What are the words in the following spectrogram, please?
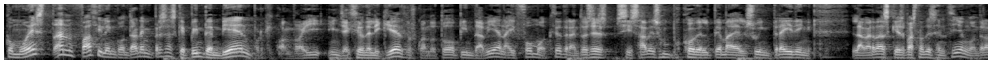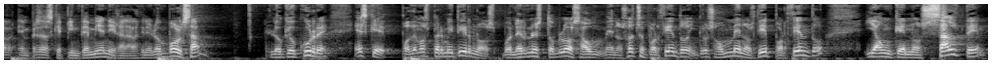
como es tan fácil encontrar empresas que pinten bien, porque cuando hay inyección de liquidez, pues cuando todo pinta bien, hay FOMO, etc. Entonces, si sabes un poco del tema del swing trading, la verdad es que es bastante sencillo encontrar empresas que pinten bien y ganar dinero en bolsa. Lo que ocurre es que podemos permitirnos poner un stop loss a un menos 8%, incluso a un menos 10%, y aunque nos salte,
